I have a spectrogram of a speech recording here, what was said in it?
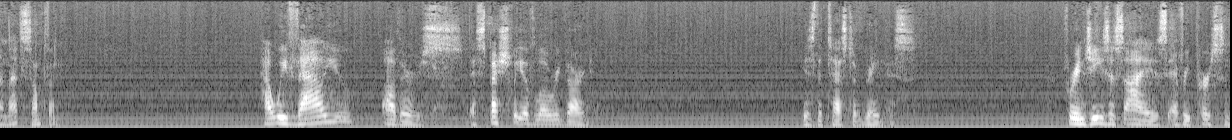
And that's something. How we value others, especially of low regard, is the test of greatness. For in Jesus' eyes, every person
